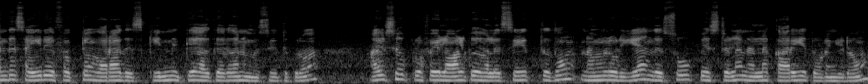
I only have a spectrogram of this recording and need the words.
எந்த சைடு எஃபெக்டும் வராது ஸ்கின்னுக்கு அதுக்காக தான் நம்ம சேர்த்துக்கிறோம். ஐசோ ப்ரொஃபைல் ஆல்கஹாலை சேர்த்ததும் நம்மளுடைய அந்த சோப் பேஸ்ட்டெல்லாம் நல்லா கரைய தொடங்கிடும்.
